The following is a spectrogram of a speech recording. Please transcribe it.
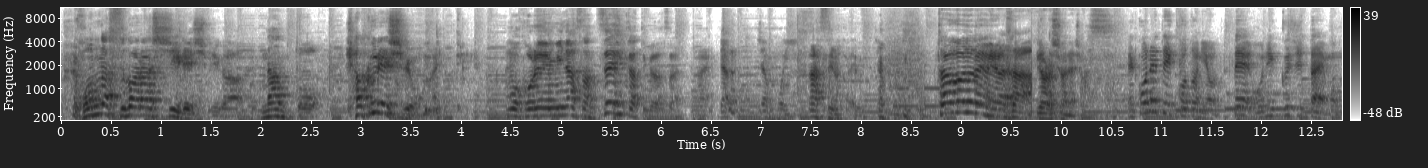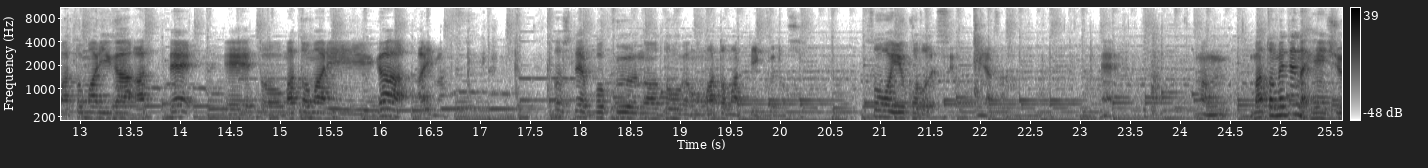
こんな素晴らしいレシピがなんと100レシピも入っている。もうこれ皆さんぜひ買ってください。はい、じゃあじゃあもういいです。あ、すいません。ということで皆さんよろしくお願いします。えこねていくことによってお肉自体もまとまりがあって、えー、とまとまりがあります。そして僕の動画もまとまっていくと。そういうことですよ皆さん、ねまあ、まとめてんのは編集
